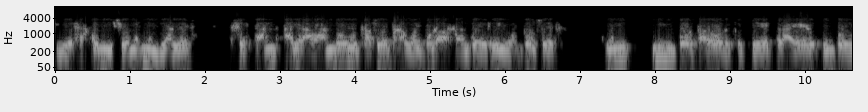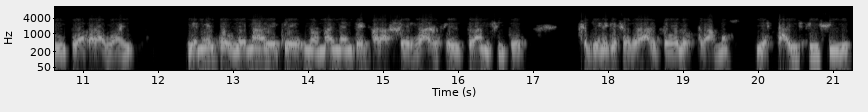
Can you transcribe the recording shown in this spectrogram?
y esas condiciones mundiales se están agravando en el caso de Paraguay por la bajante del río. Entonces, un importador que quiere traer un producto a Paraguay tiene el problema de que normalmente para cerrar el tránsito se tiene que cerrar todos los tramos y está difícil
